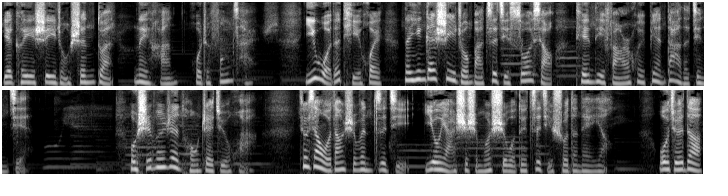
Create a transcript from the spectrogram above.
也可以是一种身段、内涵或者风采。以我的体会，那应该是一种把自己缩小，天地反而会变大的境界。”我十分认同这句话，就像我当时问自己“优雅是什么”时，我对自己说的那样。我觉得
